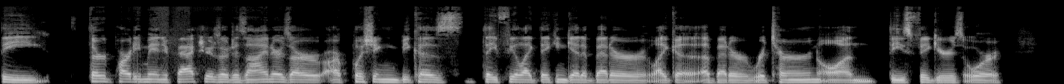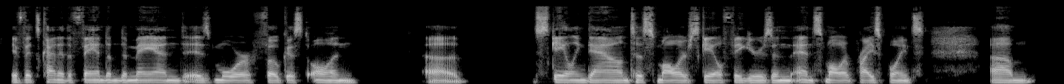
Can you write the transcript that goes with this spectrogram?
the third party manufacturers or designers are are pushing because they feel like they can get a better like a, a better return on these figures or if it's kind of the fandom demand is more focused on uh scaling down to smaller scale figures and and smaller price points. Um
